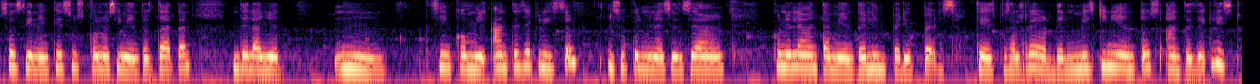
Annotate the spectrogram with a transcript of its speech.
sostienen que sus conocimientos datan del año 5000 mm, antes de Cristo y su culminación se da con el levantamiento del imperio persa, que es pues alrededor del 1500 antes de Cristo.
